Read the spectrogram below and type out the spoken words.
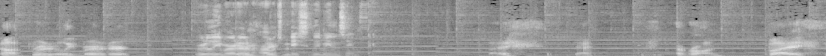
not brutally murder. brutally murder and harvest basically mean the same thing. I, yeah, not wrong, but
